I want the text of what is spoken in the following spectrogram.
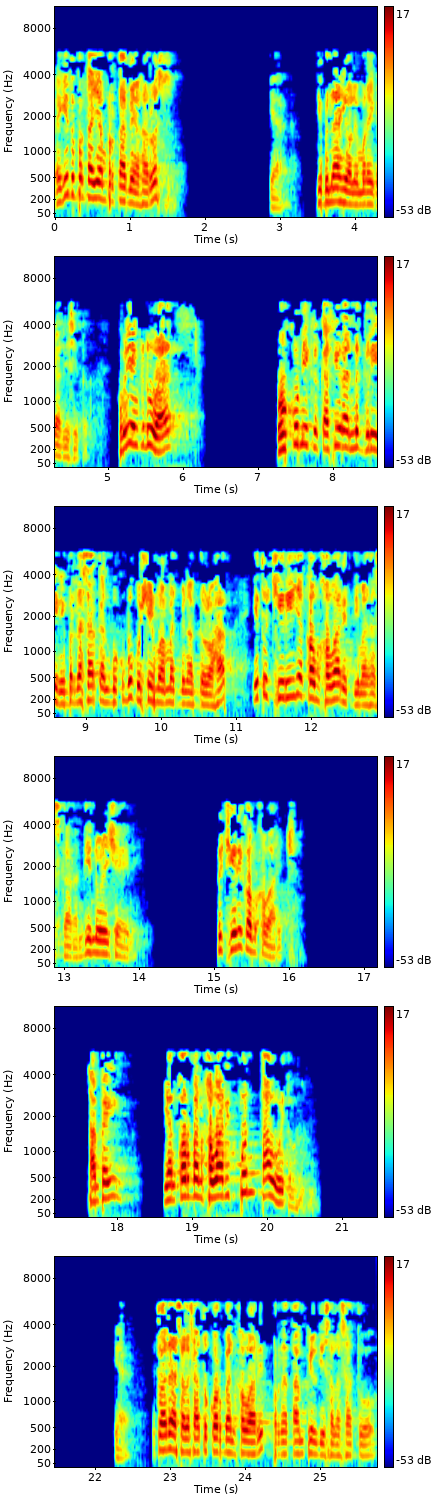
Baik itu pertanyaan pertama yang harus ya dibenahi oleh mereka di situ. Kemudian yang kedua, Menghukumi kekafiran negeri ini berdasarkan buku-buku Syekh Muhammad bin Abdul Wahab, itu cirinya kaum khawarij di masa sekarang, di Indonesia ini. Itu ciri kaum khawarij. Sampai yang korban khawarij pun tahu itu. Ya, itu ada salah satu korban khawarij pernah tampil di salah satu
